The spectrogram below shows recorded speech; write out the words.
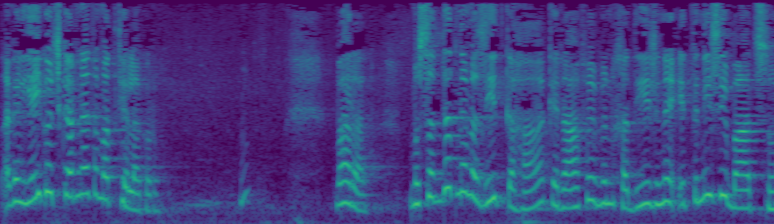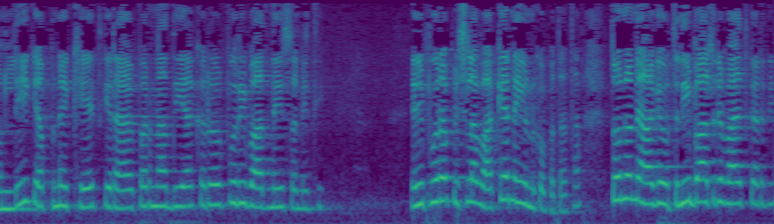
اگر یہی کچھ کرنا ہے تو مت کھیلا کرو۔ بہرحال مسدت نے مزید کہا کہ رافع بن خدیج نے اتنی سی بات سن لی کہ اپنے کھیت کرائے پر نہ دیا کرو اور پوری بات نہیں سنی تھی۔ یعنی پورا پچھلا واقعہ نہیں ان کو پتا تھا۔ تو انہوں نے آگے اتنی بات روایت کر دی۔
